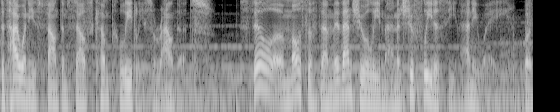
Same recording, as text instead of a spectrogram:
the Taiwanese found themselves completely surrounded. Still, most of them eventually managed to flee the scene anyway, but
